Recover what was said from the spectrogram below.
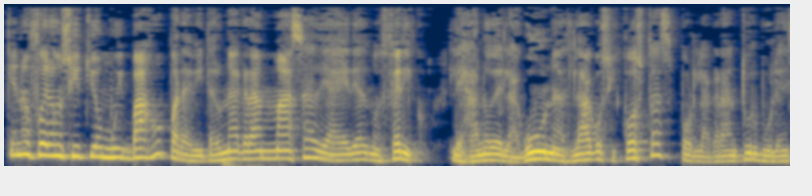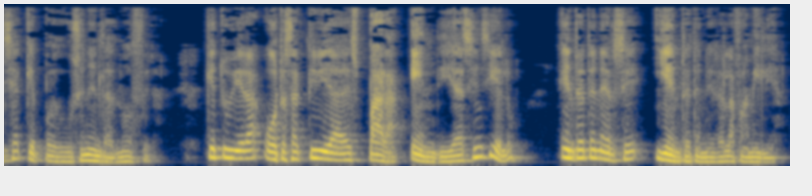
que no fuera un sitio muy bajo para evitar una gran masa de aire atmosférico, lejano de lagunas, lagos y costas por la gran turbulencia que producen en la atmósfera, que tuviera otras actividades para, en días sin cielo, entretenerse y entretener a la familia.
